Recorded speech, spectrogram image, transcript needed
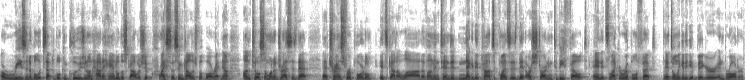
a reasonable, acceptable conclusion on how to handle the scholarship crisis in college football right now, until someone addresses that, that transfer portal, it's got a lot of unintended negative consequences that are starting to be felt, and it's like a ripple effect. It's only going to get bigger and broader.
